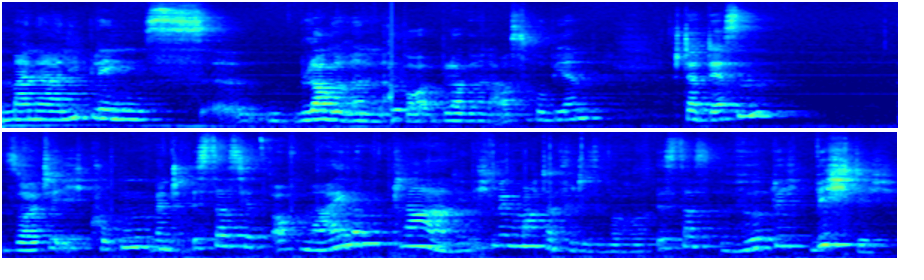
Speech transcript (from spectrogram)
meiner Lieblingsbloggerin Bloggerin auszuprobieren. Stattdessen sollte ich gucken, Mensch, ist das jetzt auf meinem Plan, den ich mir gemacht habe für diese Woche, ist das wirklich wichtig?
